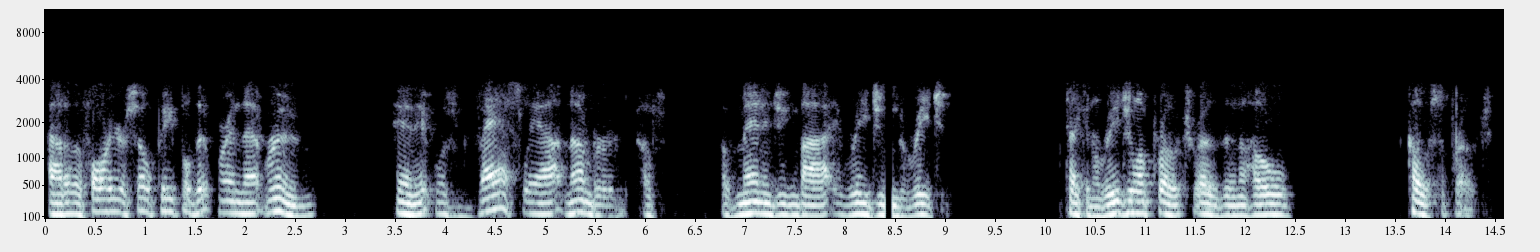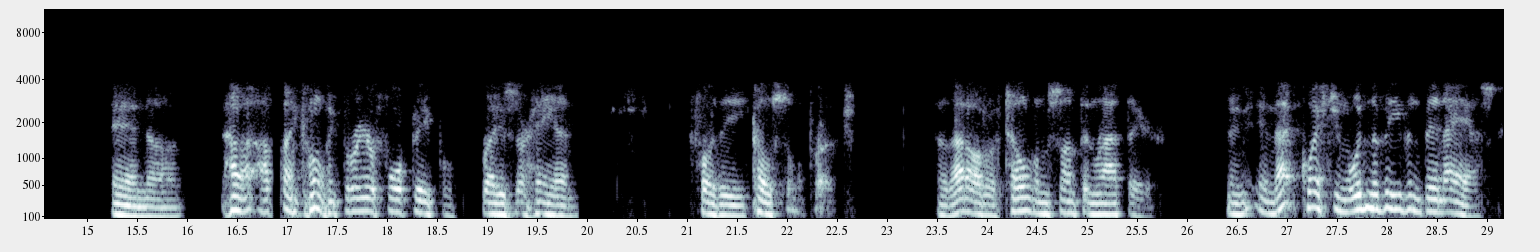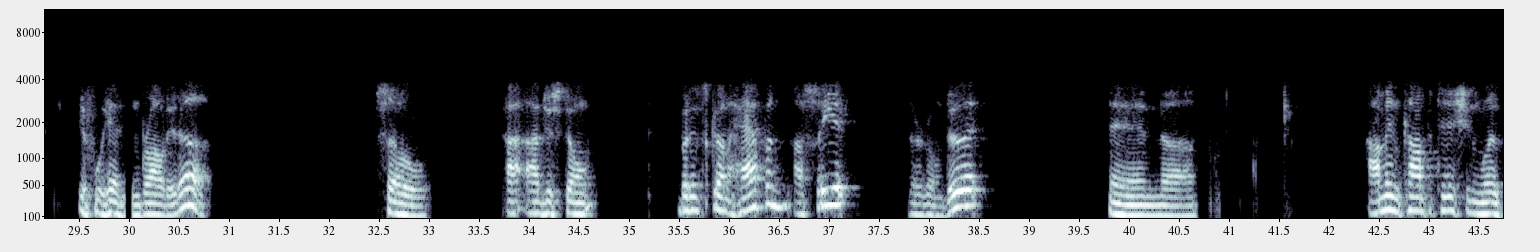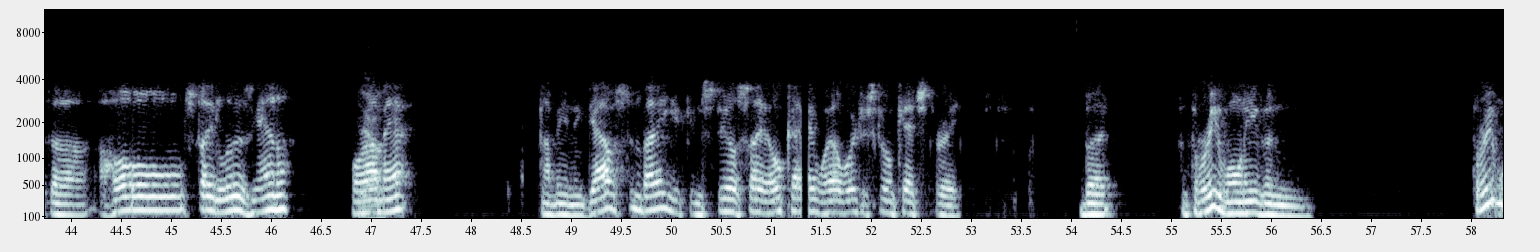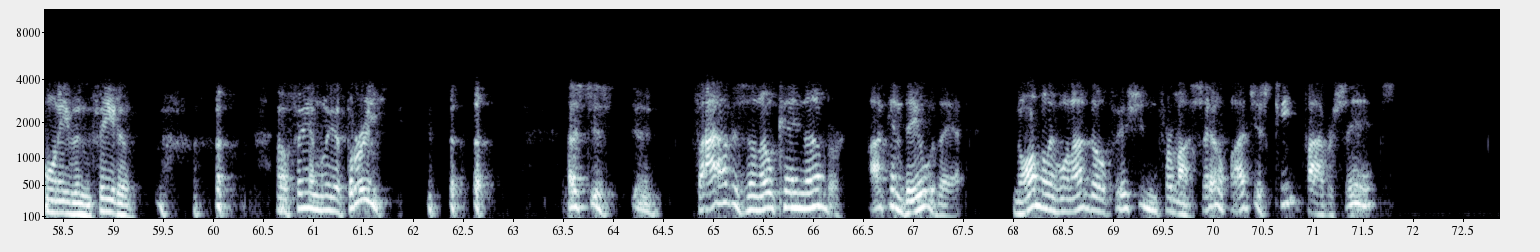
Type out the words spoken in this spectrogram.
out of the 40 or so people that were in that room, and it was vastly outnumbered of, of managing by region to region, taking a regional approach rather than a whole coast approach. And uh, I think only three or four people raised their hand for the coastal approach. Now that ought to have told them something right there. And, and that question wouldn't have even been asked if we hadn't brought it up. So I, I just don't, but it's going to happen. I see it. They're going to do it. And uh, I'm in competition with uh, a whole state of Louisiana where Yeah. I'm at. I mean, in Galveston Bay, you can still say, okay, well, we're just going to catch three. But three won't even, three won't even feed a, a family of three. That's just, uh, five is an okay number. I can deal with that. Normally, when I go fishing for myself, I just keep five or six.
